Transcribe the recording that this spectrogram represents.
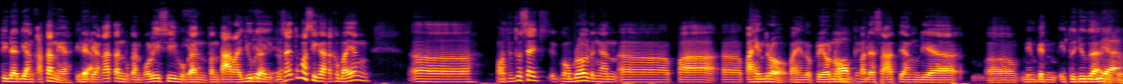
tidak di angkatan ya, tidak Iya. di angkatan, bukan polisi, bukan tentara juga Iya, gitu. iya. Saya tuh masih nggak kebayang. eh waktu itu saya ngobrol dengan eh, Pak eh, Pak Hendro, Pak Hendro Priyono Oke. pada saat yang dia eh, mimpin itu juga Iya. gitu.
